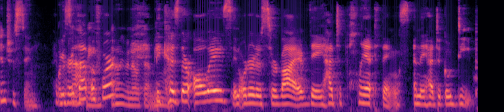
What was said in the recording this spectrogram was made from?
Interesting. Have you heard that mean? before? I don't even know what that means. because they're always in order to survive they had to plant things and they had to go deep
